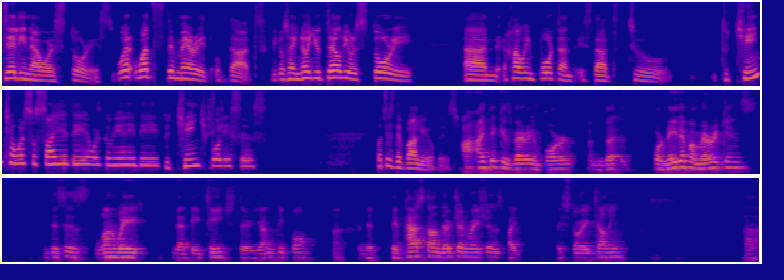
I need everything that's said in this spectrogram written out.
telling our stories. What, what's the merit of that? Because I know you tell your story and how important is that to, to change our society, our community, to change policies? What is the value of this? I think it's very important. I mean, that, for Native Americans, this is one way that they teach their young people. Uh, and they, they passed on their generations by, by storytelling uh,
